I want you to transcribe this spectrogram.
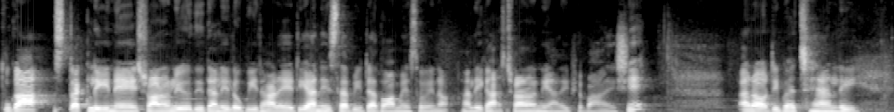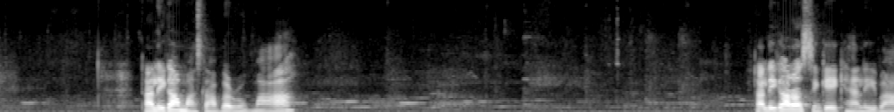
သူက stack လေးနဲ့ shroud လေးကိုသီးသန့်လေးလုပ်ပေးထားတယ်ဒီကနေဆက်ပြီးတက်သွားမယ်ဆိုရင်တော့ဒါလေးက shroud နေရာလေးဖြစ်ပါတယ်ရှင်အဲ့တော့ဒီဘက်ချမ်းလေးဒါလေးက master bedroom မှာဒါလေးကတော့ single ခန်းလေးပါ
